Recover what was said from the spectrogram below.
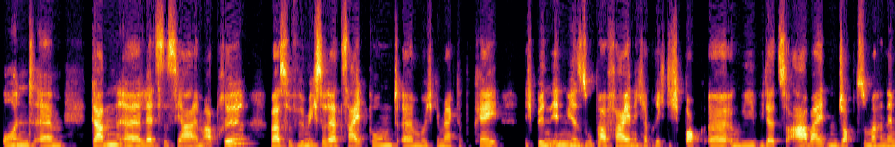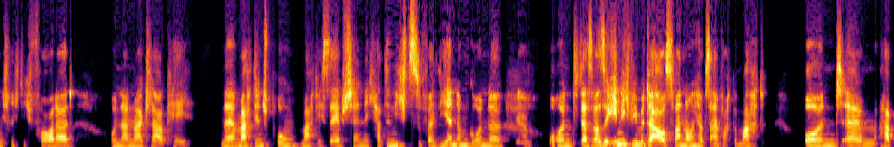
Und ähm, dann äh, letztes Jahr im April war es für, für mich so der Zeitpunkt, ähm, wo ich gemerkt habe, okay, ich bin in mir super fein, ich habe richtig Bock, äh, irgendwie wieder zu arbeiten, einen Job zu machen, der mich richtig fordert. Und dann war klar, okay, ne, mach den Sprung, mach dich selbstständig, hatte nichts zu verlieren im Grunde. Ja. Und das war so ähnlich wie mit der Auswanderung, ich habe es einfach gemacht und ähm, habe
